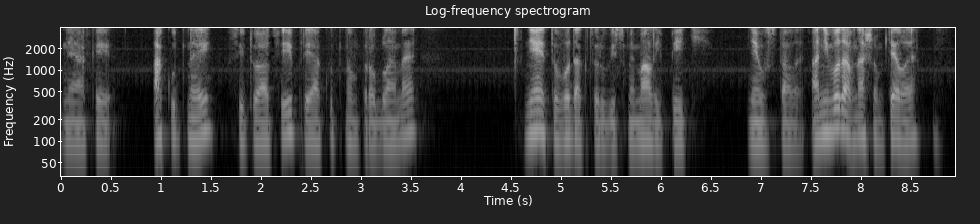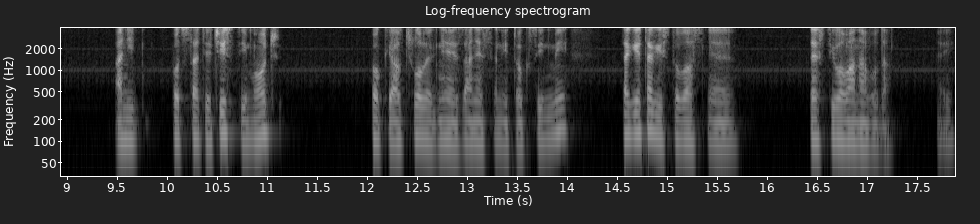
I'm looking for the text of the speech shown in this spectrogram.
nejakej akutnej situácii, pri akutnom probléme. Nie je to voda, ktorú by sme mali piť neustále. Ani voda v našom tele, ani v podstate čistý moč, pokiaľ človek nie je zanesený toxínmi, tak je takisto vlastne destilovaná voda. Hej. E,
